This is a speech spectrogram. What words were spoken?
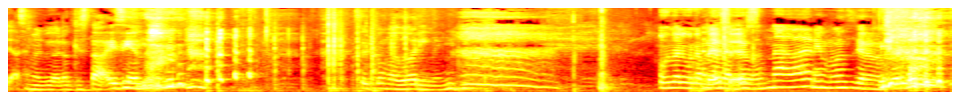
ya se me olvidó lo que estaba diciendo. Soy como Dory, men. Uno algunas No me veces. acuerdo. Nadaremos, ya no me acuerdo.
